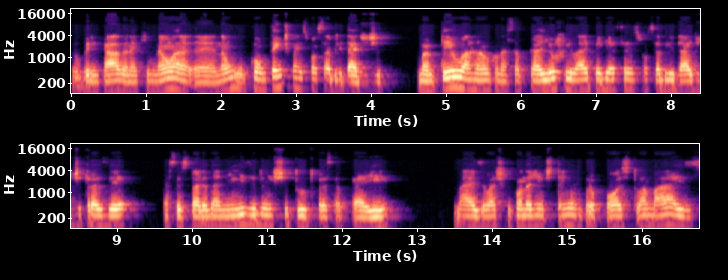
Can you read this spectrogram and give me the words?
eu brincava, né, que não, é, não contente com a responsabilidade de manter o arranco na Sapucaí, eu fui lá e peguei essa responsabilidade de trazer essa história da Nise e do Instituto para Sapucaí, mas eu acho que quando a gente tem um propósito a mais,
